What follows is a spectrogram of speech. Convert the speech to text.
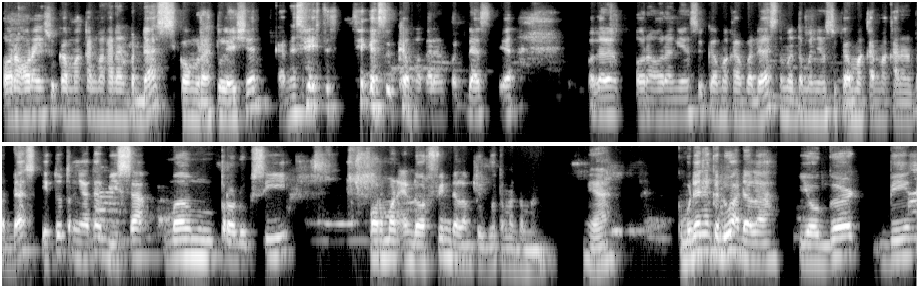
orang-orang yang suka makan makanan pedas, congratulations karena saya saya nggak suka makanan pedas ya. Orang-orang yang suka makan pedas, teman-teman yang suka makan makanan pedas itu ternyata bisa memproduksi hormon endorfin dalam tubuh teman-teman, ya. Kemudian yang kedua adalah yogurt, beans,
